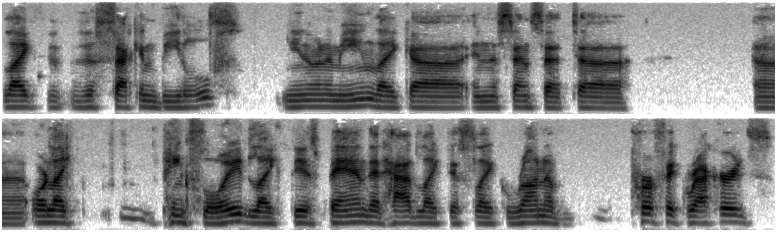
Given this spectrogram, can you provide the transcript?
like the, the second Beatles. You know what I mean? Like uh, in the sense that, uh, uh, or like Pink Floyd, like this band that had like this like run of perfect records.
